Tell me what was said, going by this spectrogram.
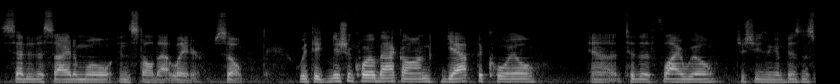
set it aside, and we'll install that later. So with the ignition coil back on, gap the coil uh, to the flywheel just using a business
